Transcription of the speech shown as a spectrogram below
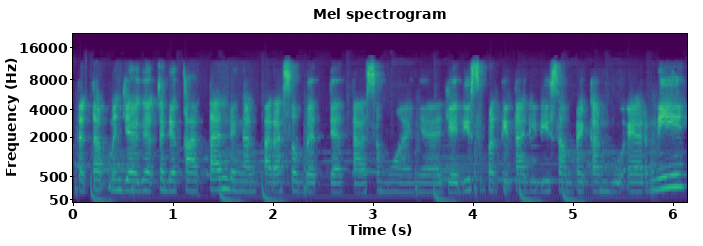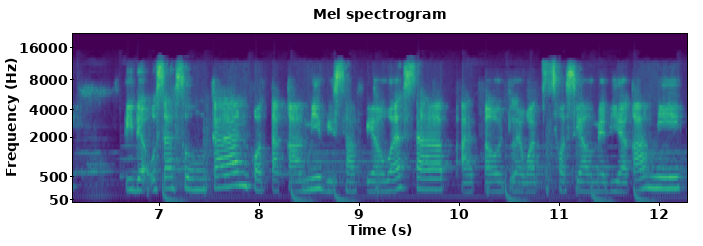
tetap menjaga kedekatan dengan para sobat data semuanya. Jadi seperti tadi disampaikan Bu Erni, tidak usah sungkan, kontak kami bisa via WhatsApp atau lewat sosial media kami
